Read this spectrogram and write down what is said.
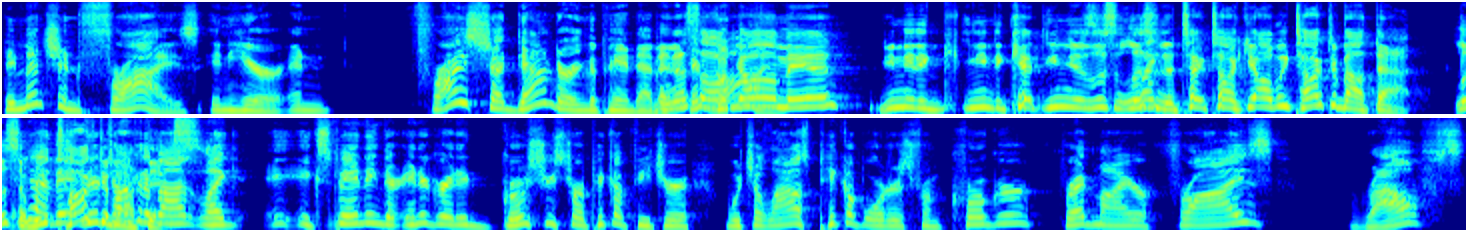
they mentioned Fry's in here, and Fry's shut down during the pandemic. And that's They're all gone. man. You need to you need to catch you need to listen listen Like- to Tech Talk, y'all. We talked about that. Listen, Yeah, we they, talked they're about talking this. about like expanding their integrated grocery store pickup feature, which allows pickup orders from Kroger, Fred Meyer, Fry's, Ralph's,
